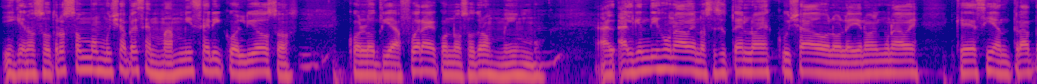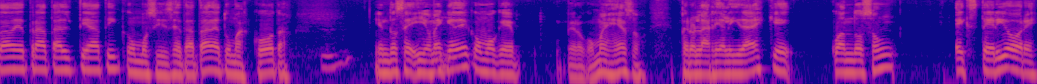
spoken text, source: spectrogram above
Y que nosotros somos muchas veces más misericordiosos con los días afuera que con nosotros mismos. alguien dijo una vez, no sé si ustedes lo han escuchado o lo leyeron alguna vez, que decían, trata de tratarte a ti como si se tratara de tu mascota. Y entonces, y yo me quedé como que, pero ¿cómo es eso? Pero la realidad es que cuando son exteriores,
